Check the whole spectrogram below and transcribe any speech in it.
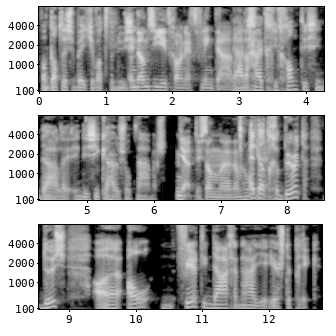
Want dat is een beetje wat we nu zien. En dan zie je het gewoon echt flink dalen. ja, dan ga je het gigantisch zien dalen in die ziekenhuisopnames. Ja, dus dan, uh, dan hoef En dat gebeurt dus uh, al 14 dagen na je eerste prik.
